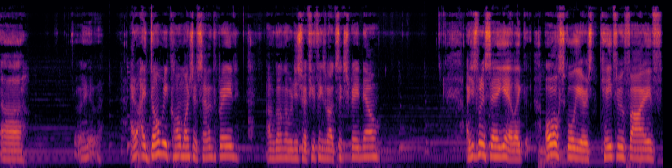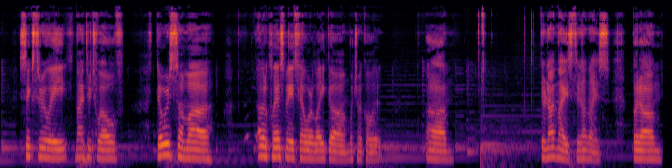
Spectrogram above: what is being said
Uh, I, I don't recall much of seventh grade. I'm going over just a few things about sixth grade now. I just want to say, yeah, like all school years, K through 5, 6 through 8, 9 through 12, there were some uh, other classmates that were like, um, what I call it? Um, they're not nice. They're not nice. But, um,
